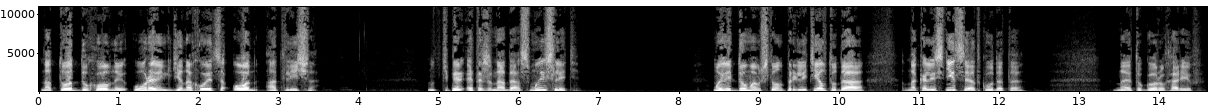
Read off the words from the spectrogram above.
На тот духовный уровень, где находится он. Отлично. Ну, теперь это же надо осмыслить. Мы ведь думаем, что он прилетел туда на колеснице откуда-то, на эту гору Хариф.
